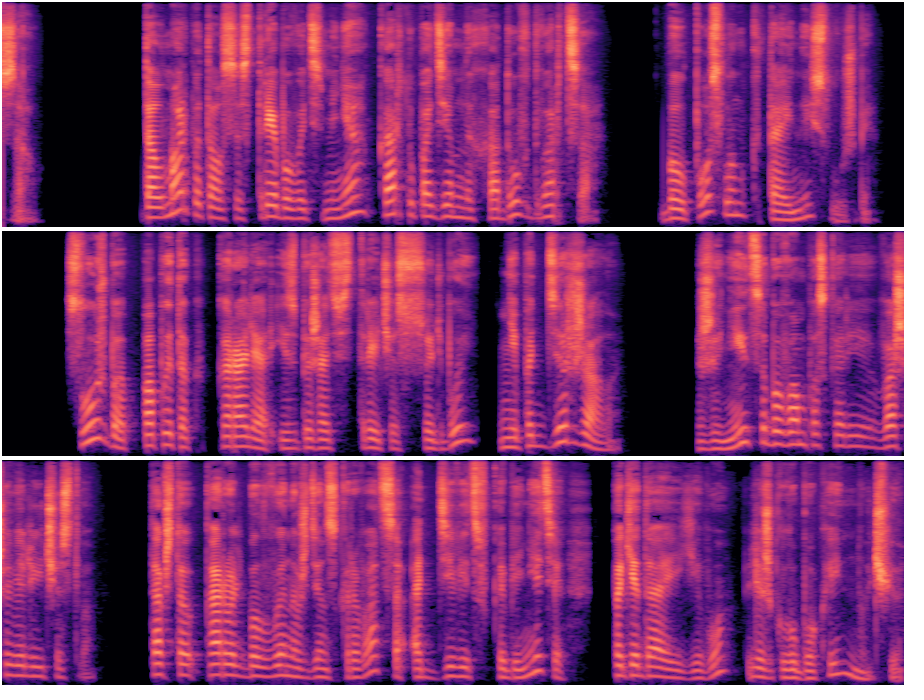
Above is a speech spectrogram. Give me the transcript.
я вежливо улыбнулась миловидной барышне. С некоторых пор количество миловидных барышень во дворце резко увеличилось. Я бы сказала, оно множилось каждый день. Из-за серо-черных траур все-таки платьев, которыми кишели коридоры, дворец напоминал похоронный зал. Далмар пытался стребовать с меня карту подземных ходов дворца. Был послан к тайной службе. Служба попыток короля избежать встречи с судьбой не поддержала. «Жениться бы вам поскорее, ваше величество». Так что король был вынужден скрываться от девиц в кабинете, покидая его лишь глубокой ночью.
